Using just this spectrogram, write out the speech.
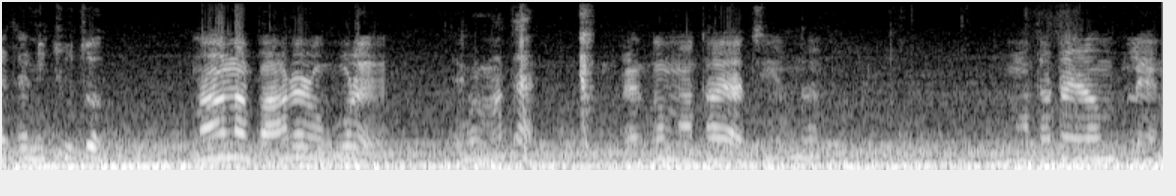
এটা নিচু তো না না পাহাড়ের উপরে। এখন মাথা একদম মাথায় আছি আমরা। মাথাটা এরকম প্লেন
